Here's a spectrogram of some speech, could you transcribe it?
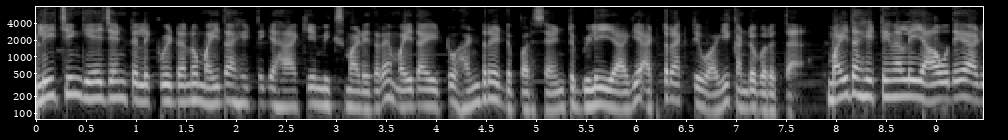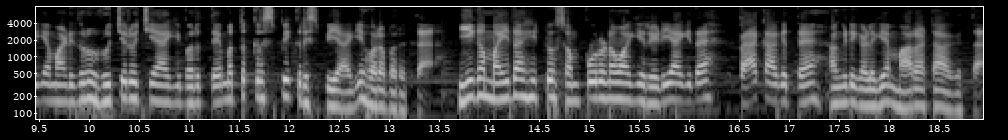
ಬ್ಲೀಚಿಂಗ್ ಏಜೆಂಟ್ ಲಿಕ್ವಿಡ್ ಅನ್ನು ಮೈದಾ ಹಿಟ್ಟಿಗೆ ಹಾಕಿ ಮಿಕ್ಸ್ ಮಾಡಿದರೆ ಮೈದಾ ಹಿಟ್ಟು ಹಂಡ್ರೆಡ್ ಪರ್ಸೆಂಟ್ ಬಿಳಿಯಾಗಿ ಅಟ್ರಾಕ್ಟಿವ್ ಆಗಿ ಕಂಡುಬರುತ್ತೆ. ಮೈದಾ ಹಿಟ್ಟಿನಲ್ಲಿ ಯಾವುದೇ ಅಡಿಗೆ ಮಾಡಿದರೂ ರುಚಿ ರುಚಿಯಾಗಿ ಬರುತ್ತೆ ಮತ್ತು ಕ್ರಿಸ್ಪಿ ಕ್ರಿಸ್ಪಿಯಾಗಿ ಹೊರಬರುತ್ತೆ. ಈಗ ಮೈದಾ ಹಿಟ್ಟು ಸಂಪೂರ್ಣವಾಗಿ ರೆಡಿಯಾಗಿದೆ, ಪ್ಯಾಕ್ ಆಗುತ್ತೆ, ಅಂಗಡಿಗಳಿಗೆ ಮಾರಾಟ ಆಗುತ್ತೆ.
